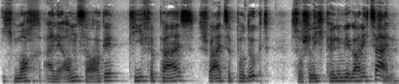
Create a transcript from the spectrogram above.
ich mache eine Ansage, tiefer Preis, Schweizer Produkt, so schlecht können wir gar nicht sein.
